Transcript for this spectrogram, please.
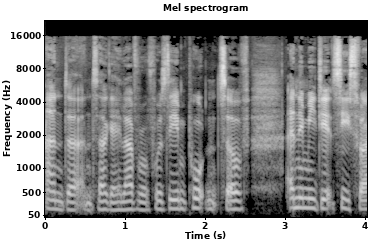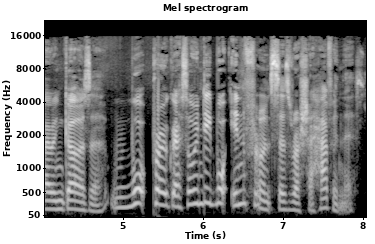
and uh, and Sergei Lavrov was the importance of an immediate ceasefire in Gaza. What progress, or indeed what influence, does Russia have in this?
